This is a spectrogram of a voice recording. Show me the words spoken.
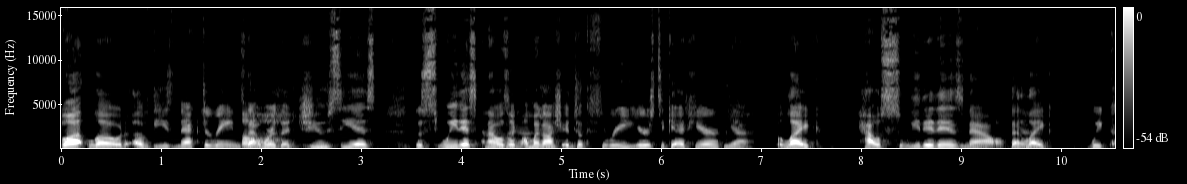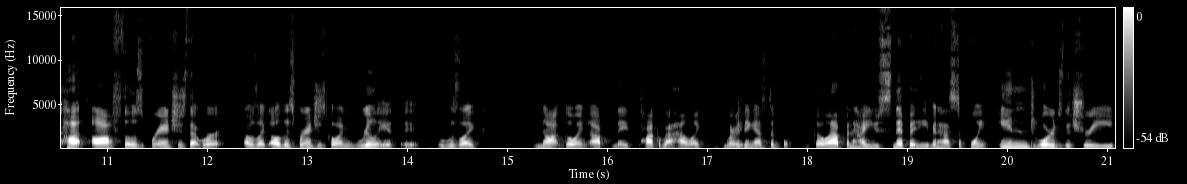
buttload of these nectarines that were Oh. the juiciest, the sweetest. And I Oh was my like, oh my gosh. gosh, it took three years to get here Yeah, but like how sweet it is now that Yeah. like we cut off those branches that were i was like oh this branch is going really it, it, it was like not going up and they talk about how like Right. everything has to go up and how you snip it even has to point in towards the tree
